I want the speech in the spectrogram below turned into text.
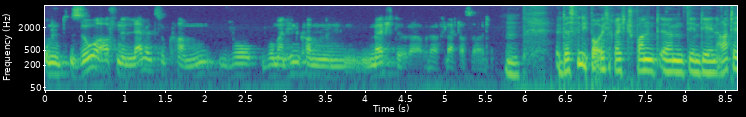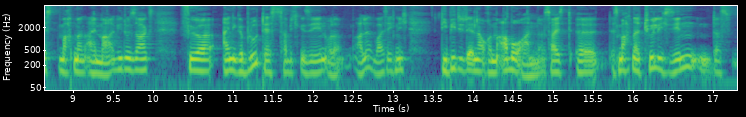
Um so auf ein Level zu kommen, wo, wo man hinkommen möchte oder, oder vielleicht auch sollte. Hm. Das finde ich bei euch recht spannend. Ähm, den DNA-Test macht man einmal, wie du sagst. Für einige Bluttests habe ich gesehen, oder alle, weiß ich nicht, die bietet ihr dann auch im Abo an. Das heißt, äh, es macht natürlich Sinn, das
